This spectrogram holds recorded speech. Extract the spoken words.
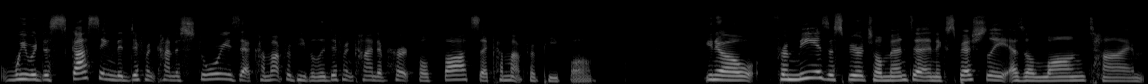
we were discussing the different kind of stories that come up for people, the different kind of hurtful thoughts that come up for people. You know, for me as a spiritual mentor, and especially as a long time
